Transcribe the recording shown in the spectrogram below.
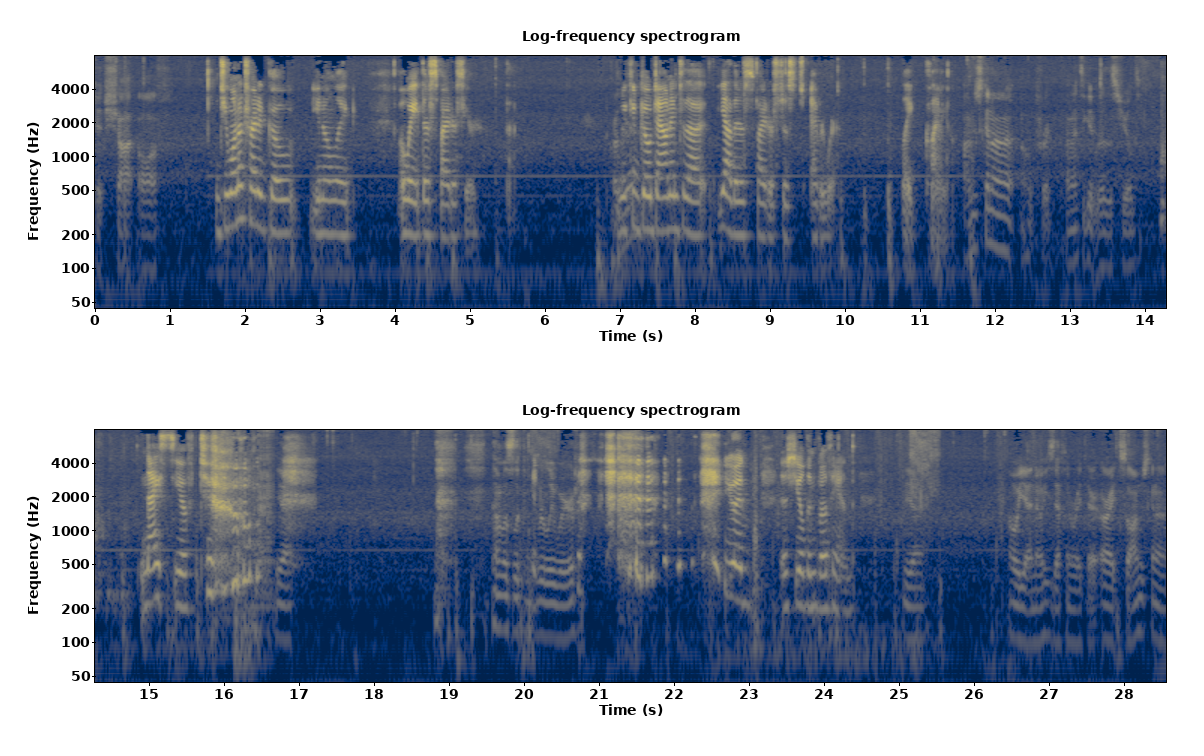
get shot off. Do you want to try to go? You know, like. Oh wait, there's spiders here. Are we there? could go down into that. Yeah, there's spiders just everywhere, like climbing up. I'm just gonna... Oh, frick. I meant to get rid of this shield. Nice, you have two. Yeah. that must look really weird. you had a shield in both hands. Yeah. Oh yeah, no, he's definitely right there. Alright, so I'm just gonna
